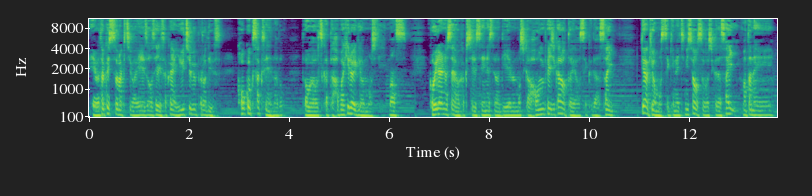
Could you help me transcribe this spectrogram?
えー、私、空吉は映像制作や YouTube プロデュース、広告作成など、動画を使った幅広い業務をしています。ご依頼の際は各種 SNS の DM もしくはホームページからお問い合わせください。では今日も素敵な一日をお過ごしください。またね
